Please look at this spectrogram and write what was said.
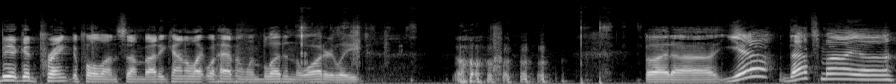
Be a good prank to pull on somebody, kind of like what happened when Blood in the Water leaked. oh. But uh, yeah, that's my. Uh,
